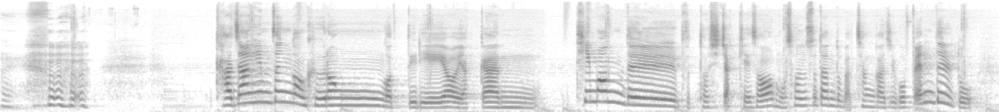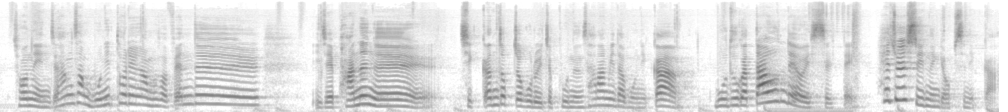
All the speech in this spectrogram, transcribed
네. 가장 힘든 건 그런 것들이에요. 약간 팀원들부터 시작해서 뭐 선수단도 마찬가지고 팬들도 저는 이제 항상 모니터링하면서 팬들 이제 반응을 직간접적으로 이제 보는 사람이다 보니까 모두가 다운되어 있을 때 해줄 수 있는 게 없으니까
